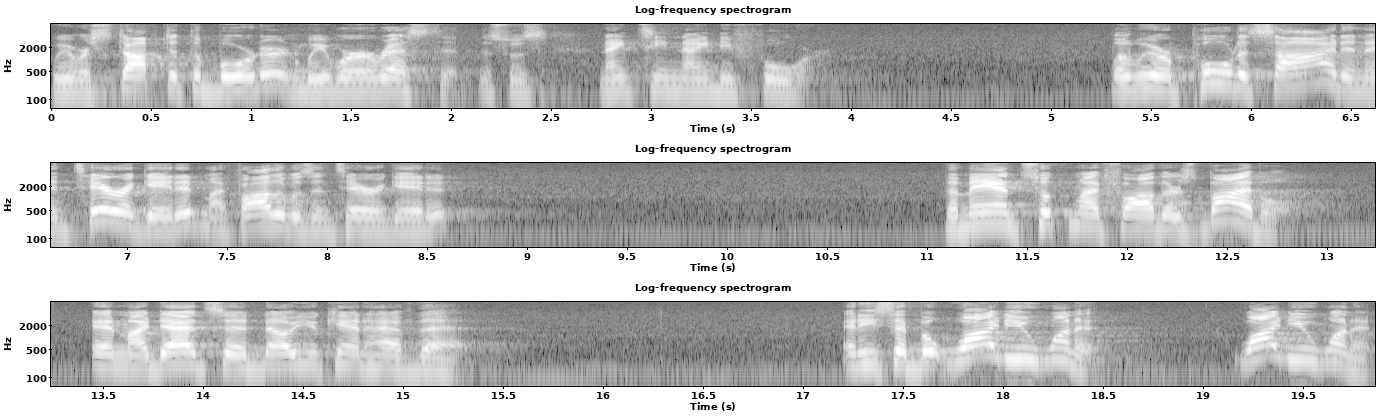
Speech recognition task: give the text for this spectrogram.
We were stopped at the border and we were arrested. This was 1994. But we were pulled aside and interrogated. My father was interrogated. The man took my father's Bible, and my dad said, No, you can't have that. And he said, But why do you want it? Why do you want it?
